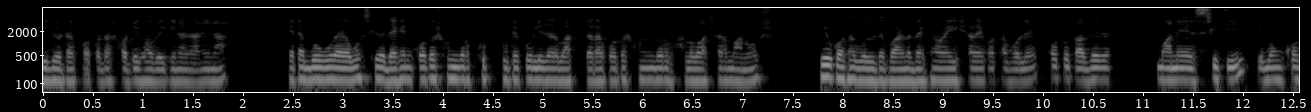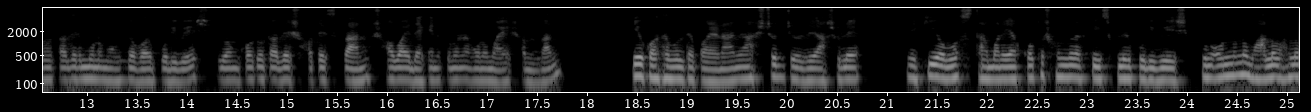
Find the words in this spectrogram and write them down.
ভিডিওটা কতটা সঠিক হবে কিনা জানি না। এটা বগুড়ায় অবস্থিত। দেখেন কত সুন্দর ফুটফুটে কলিজার বাচ্চারা, কত সুন্দর ভালোবাসার মানুষ। কেউ কথা বলতে পারে না। দেখেন ওরা ইশারায় কথা বলে। কত তাদের মানে স্মৃতি এবং কত তাদের মনোমুগ্ধকর পরিবেশ এবং কত তাদের সতেজ প্রাণ সবাই দেখেন কোনো না কোনো মায়ের সন্তান কেউ কথা বলতে পারে না। আমি আশ্চর্য যে আসলে কি অবস্থা মানে কত সুন্দর একটা স্কুলের পরিবেশ অন্যান্য ভালো ভালো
